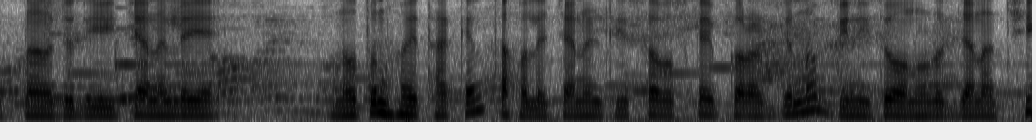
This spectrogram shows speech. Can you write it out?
আপনারা যদি এই চ্যানেলে নতুন হয়ে থাকেন, তাহলে চ্যানেলটি সাবস্ক্রাইব করার জন্য বিনীত অনুরোধ জানাচ্ছি।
